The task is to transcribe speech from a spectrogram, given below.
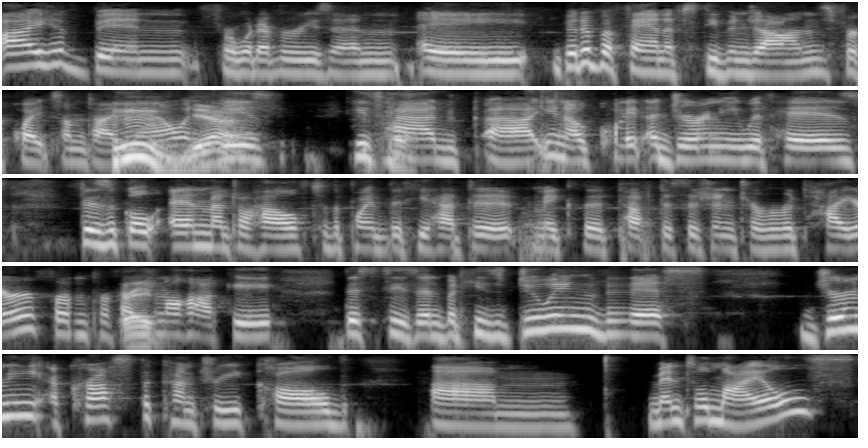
I have been, for whatever reason, a bit of a fan of Stephen Johns for quite some time mm, now, and yeah. he's he's had, uh, you know, quite a journey with his physical and mental health to the point that he had to make the tough decision to retire from professional right. hockey this season. But he's doing this journey across the country called um, Mental Miles,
